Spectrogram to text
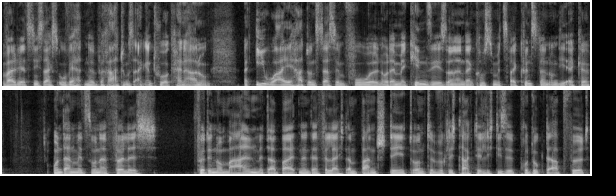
weil du jetzt nicht sagst, oh, wir hatten eine Beratungsagentur, keine Ahnung, EY hat uns das empfohlen oder McKinsey, sondern dann kommst du mit zwei Künstlern um die Ecke. Und dann mit so einer völlig für den normalen Mitarbeitenden, der vielleicht am Band steht und wirklich tagtäglich diese Produkte abfüllt,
